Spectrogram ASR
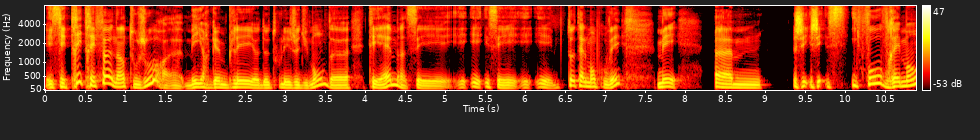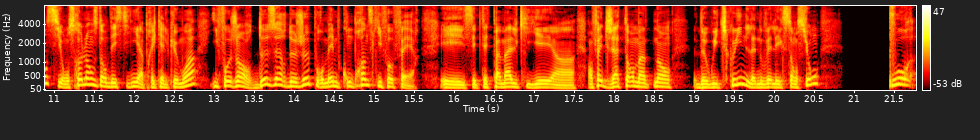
Et c'est très très fun, hein, toujours. Euh, meilleur gameplay de tous les jeux du monde. TM, c'est, c'est totalement prouvé. Mais il faut vraiment, si on se relance dans Destiny après quelques mois, il faut genre deux heures de jeu pour même comprendre ce qu'il faut faire. Et c'est peut-être pas mal qu'il y ait un. En fait, j'attends maintenant The Witch Queen, la nouvelle extension, pour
